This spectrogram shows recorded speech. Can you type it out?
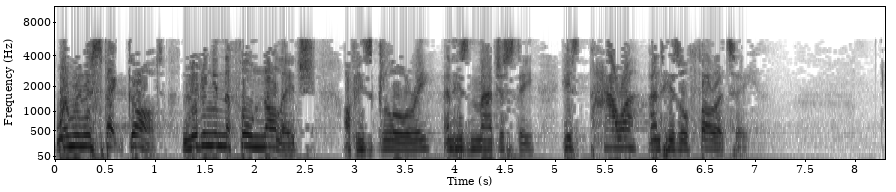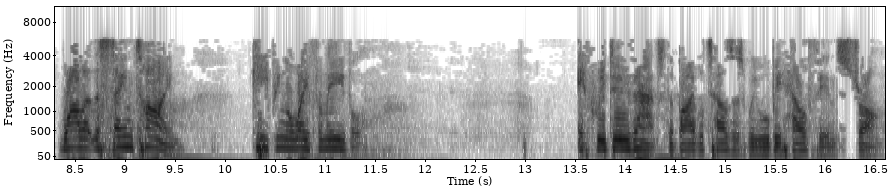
When we respect God, living in the full knowledge of His glory and His majesty, His power and His authority, while at the same time keeping away from evil. If we do that, the Bible tells us we will be healthy and strong.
